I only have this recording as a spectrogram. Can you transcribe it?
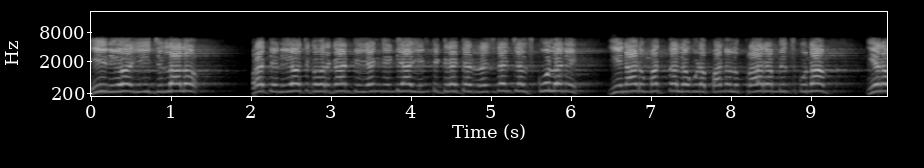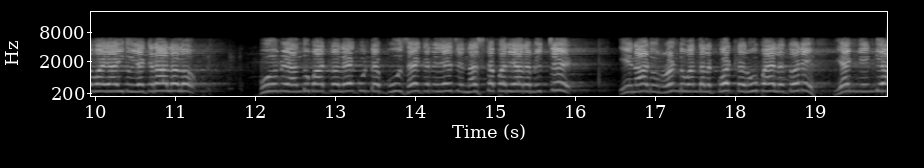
ఈ నియో ఈ జిల్లాలో ప్రతి నియోజకవర్గానికి young India integrated residential school అని ఈనాడు మక్తల్లో కూడా పనులు ప్రారంభించుకున్నాం. ఇరవై ఐదు ఎకరాలలో భూమి అందుబాటులో లేకుంటే భూసేకరణ చేసి నష్టపరిహారం ఇచ్చి ఈనాడు రెండు వందల కోట్ల రూపాయలతోని young India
